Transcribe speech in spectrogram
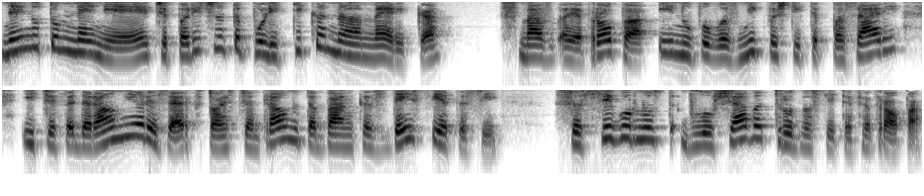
Нейното мнение е, че паричната политика на Америка смазва Европа и нововъзникващите пазари и че Федералния резерв, т.е. Централната банка с действията си, със сигурност влушава трудностите в Европа.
